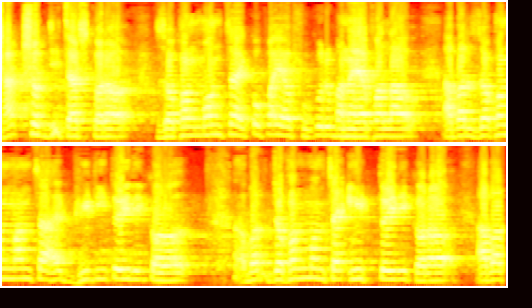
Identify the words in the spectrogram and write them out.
শাকসবজি চাষ করো, যখন মন চায় কোপায়া ফুকুর বানায়া ফালাও, আবার যখন মন চায় ভিটি তৈরি করো, আবার যখন মন চায় ইট তৈরি করো, আবার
